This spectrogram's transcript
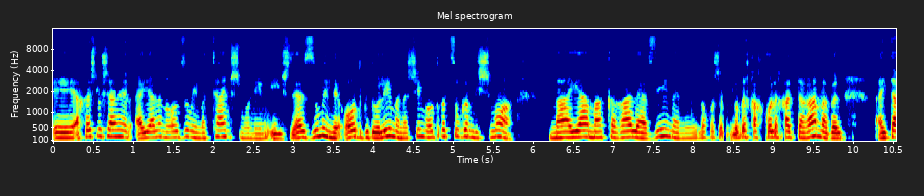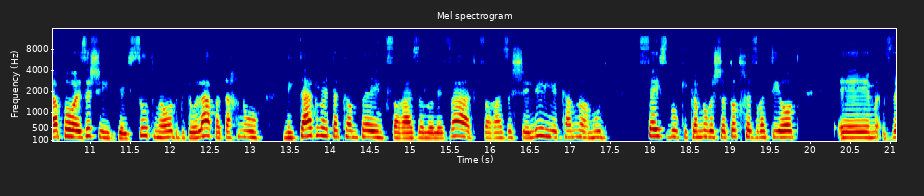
אה, אחרי שלושה ימים היה לנו עוד זום עם 280 איש, זה היה זומים מאוד גדולים, אנשים מאוד רצו גם לשמוע מה היה, מה קרה, להבין, אני לא חושבת, לא בהכרח כל אחד תרם, אבל הייתה פה איזושהי התגייסות מאוד גדולה, פתחנו, מיתגנו את הקמפיין, כפר עזה לא לבד, כפר עזה שלי, הקמנו עמוד פייסבוק, הקמנו רשתות חברתיות, ו,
